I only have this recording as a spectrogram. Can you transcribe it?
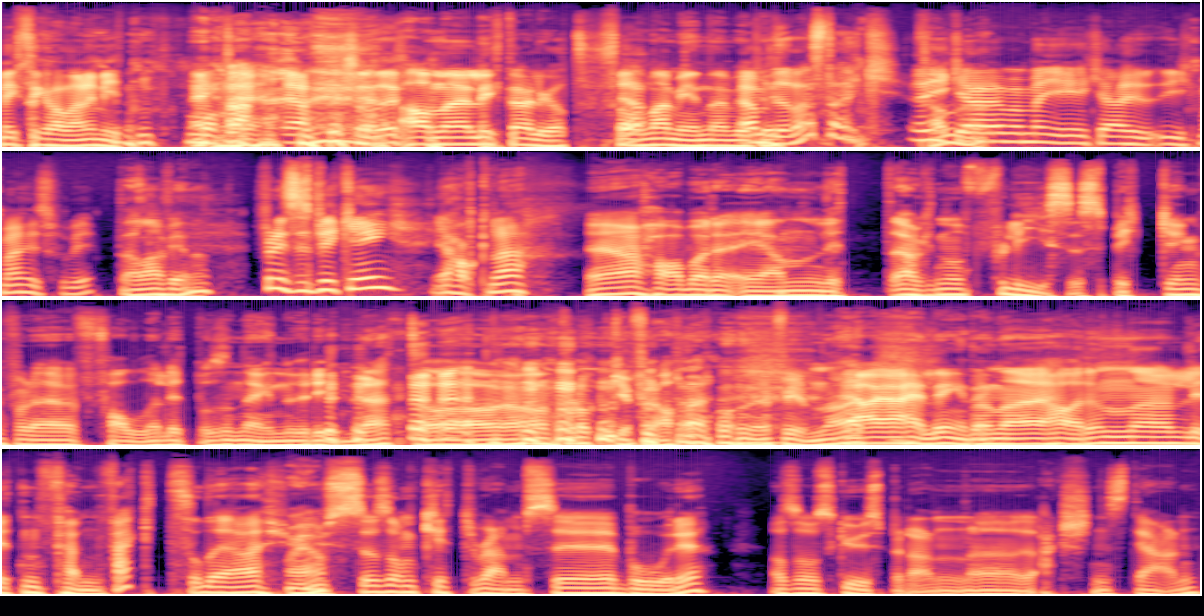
meksikaneren i midten, på en måte. Ja. Han eh, likte jeg veldig godt, så Ja. han er min MVP. Ja, men den er sterk. Jeg gikk, jeg, gikk, jeg, gikk meg hus forbi. Den er fin, ja. Flisespikking, jeg har ikke noe, jeg. Har bare én litt Jeg har ikke noe flisespikking, for det faller litt på sin egen urimelighet å plukke fra hverandre filmene. Ja, jeg heller ingenting. Men jeg har en uh, liten fun fact, og det er ja. huset som Kit Ramsey bor i. Altså skuespilleren, uh, actionstjernen.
